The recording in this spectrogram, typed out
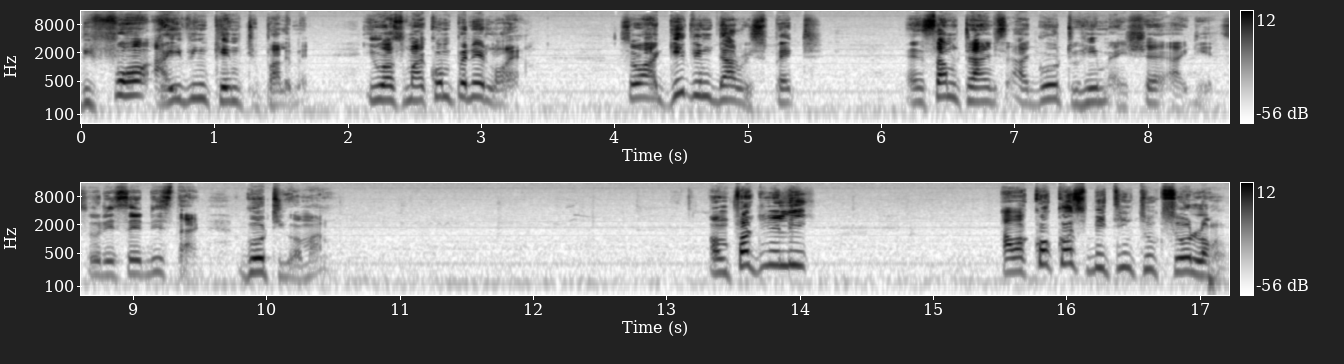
before I even came to parliament. He was my company lawyer. So I give him that respect And sometimes I go to him and share ideas. So they say this time, go to your man. Unfortunately, our caucus meeting took so long,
